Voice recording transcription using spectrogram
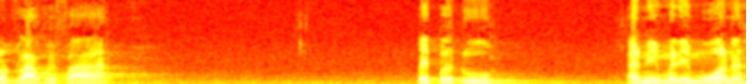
รถรางไฟฟ้า ไปเปิดดู อันนี้ไม่ได้มั่วนะ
